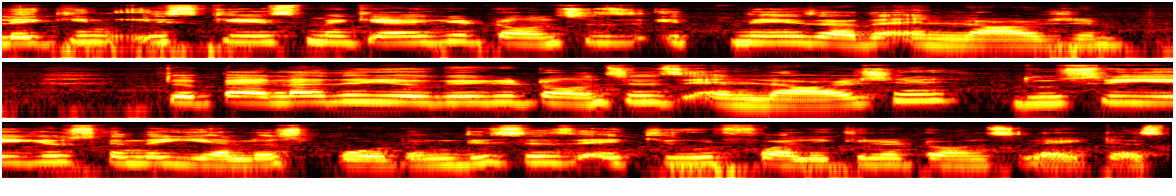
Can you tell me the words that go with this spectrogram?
लेकिन इस केस में क्या है कि टॉन्सिल्स इतने ज़्यादा इनलार्ज हैं। तो पहला तो ये हो गया कि टॉन्सिल्स एनलार्ज हैं, दूसरी ये कि उसके अंदर येलो स्पॉट है। This is acute follicular tonsillitis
